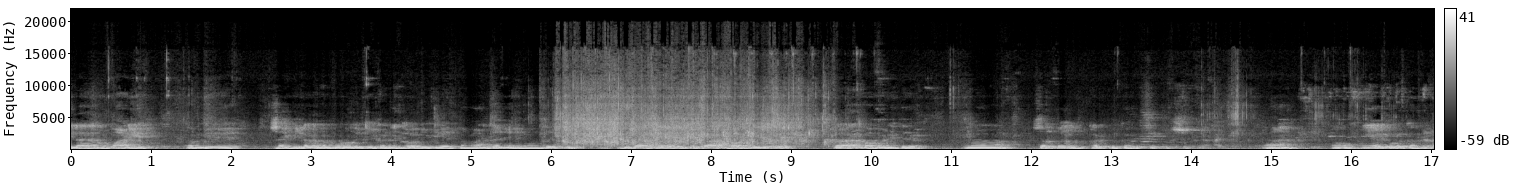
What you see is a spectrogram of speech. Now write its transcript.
ಎಲ್ಲಾದರೂ ಮಾಡಿ ನಮಗೆ ಸೈಟ್ಗಳನ್ನು ಕೊಡೋದಕ್ಕೆ ಖಂಡಿತವಾಗಿ ಪ್ರಯತ್ನ ಮಾಡ್ತೇನೆ ಅನ್ನುವಂಥದ್ದು ಈಗಾಗಲೇ ಅದಕ್ಕೆ ಪ್ರಾರಂಭ ಮಾಡಿದ್ದೇವೆ. ಪ್ರಾರಂಭ ಮಾಡಿದ್ದೇವೆ. ಸ್ವಲ್ಪ ದುಡ್ಡು ಕಟ್ಬೇಕಾಗುತ್ತೆ ಹಾಂ ಫ್ರೀಯಾಗಿ ಕೊಡೋಕ್ಕಾಗಲ್ಲ.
